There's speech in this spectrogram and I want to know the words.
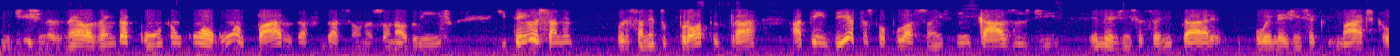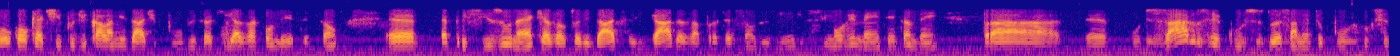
indígenas né, elas ainda contam com algum amparo da Fundação Nacional do Índio, que tem orçamento orçamento próprio para atender essas populações em casos de emergência sanitária ou emergência climática ou qualquer tipo de calamidade pública que as acometa. Então, é, é preciso né, que as autoridades ligadas à proteção dos índios se movimentem também para é, usar os recursos do orçamento público que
